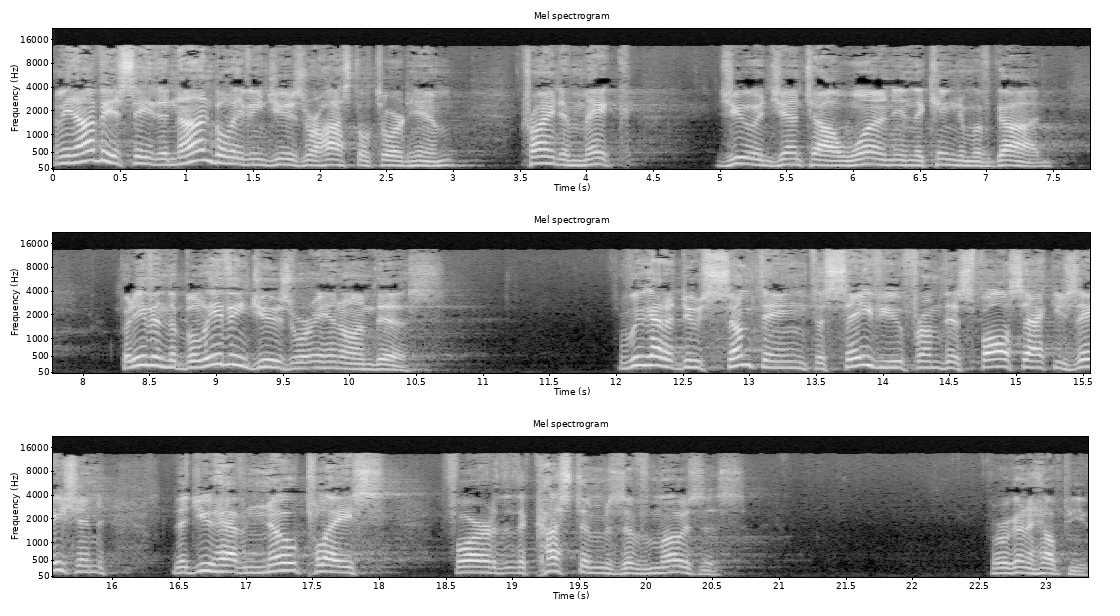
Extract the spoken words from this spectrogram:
I mean, obviously, the non believing Jews were hostile toward him, trying to make Jew and Gentile one in the kingdom of God. But even the believing Jews were in on this. We've got to do something to save you from this false accusation that you have no place for the customs of Moses. We're going to help you.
